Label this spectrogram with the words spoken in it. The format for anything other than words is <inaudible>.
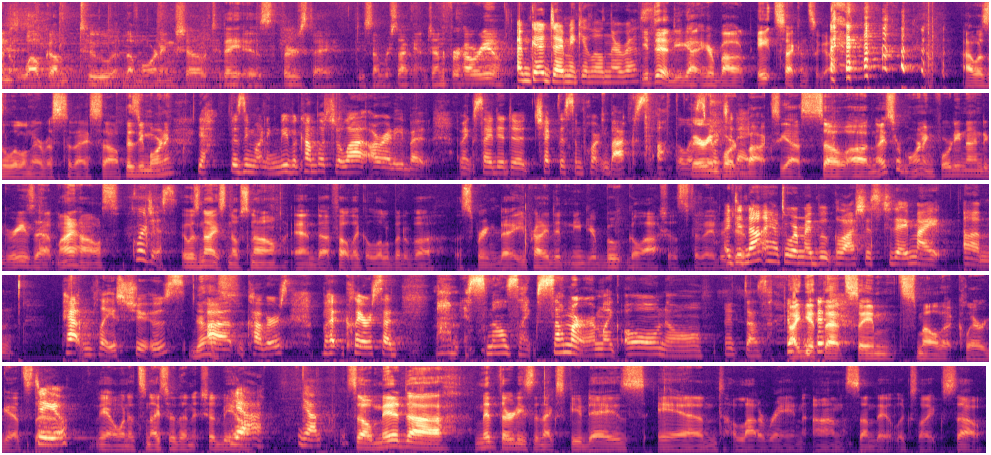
And welcome to the morning show. Today is Thursday, December 2nd. Jennifer, how are you? I'm good. Did I make you a little nervous? You did. You got here about eight seconds ago. <laughs> I was a little nervous today. So, busy morning? Yeah, busy morning. We've accomplished a lot already, but I'm excited to check this important box off the list. Very for important today. box, yes. So, uh, nicer morning, 49 degrees at my house. Gorgeous. It was nice, no snow, and uh, felt like a little bit of a, a spring day. You probably didn't need your boot galoshes today, did you? I you? did not have to wear my boot galoshes today. My um, patent place shoes Yes. uh, covers, but Claire said, "Mom, it smells like summer." I'm like, "Oh no, it doesn't." I get that <laughs> same smell that Claire gets. Do that, you? You know, when it's nicer than it should be. out. yeah, yeah. So mid uh, mid 30s the next few days, and a lot of rain on Sunday. It looks like. So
